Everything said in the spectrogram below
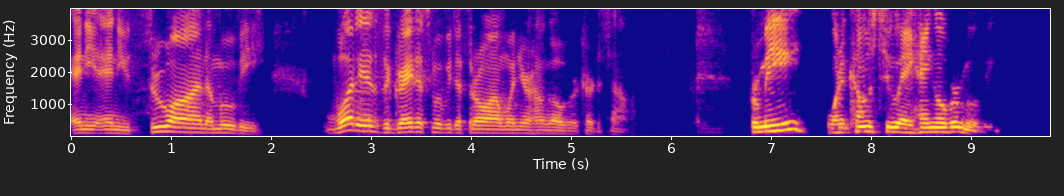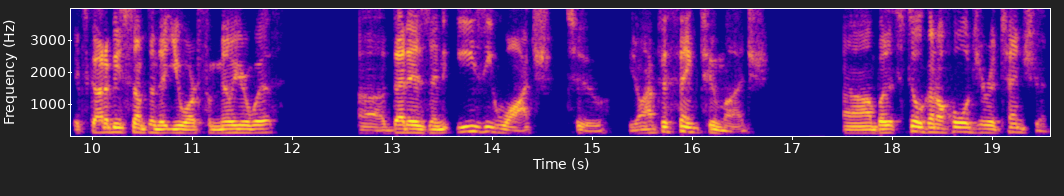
and you and you threw on a movie. What is the greatest movie to throw on when you're hungover, Curtis Allen? For me, when it comes to a hangover movie, it's got to be something that you are familiar with. Uh, that is an easy watch too. You don't have to think too much, um, but it's still going to hold your attention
